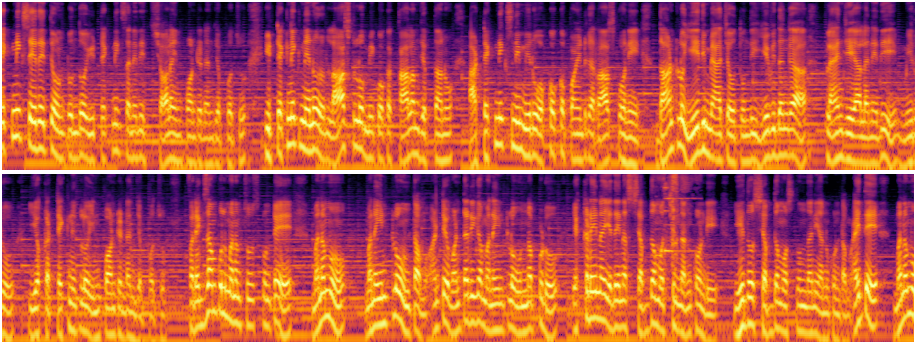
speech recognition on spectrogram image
టెక్నిక్స్ ఏదైతే ఉంటుందో ఈ టెక్నిక్స్ అనేది చాలా ఇంపార్టెంట్ అని చెప్పొచ్చు. ఈ టెక్నిక్ నేను లాస్ట్లో మీకు ఒక కాలం చెప్తాను. ఆ టెక్నిక్స్ని మీరు ఒక్కొక్క పాయింట్గా రాసుకొని దాంట్లో ఏది మ్యాచ్ అవుతుంది ఏ విధంగా ప్లాన్ చేయాలనేది మీరు ఈ యొక్క టెక్నిక్లో ఇంపార్టెంట్ అని చెప్పొచ్చు. ఫర్ ఎగ్జాంపుల్ మనం చూసుకుంటే మనము మన ఇంట్లో ఉంటాము. అంటే ఒంటరిగా మన ఇంట్లో ఉన్నప్పుడు ఎక్కడైనా ఏదైనా శబ్దం వచ్చింది అనుకోండి ఏదో శబ్దం వస్తుందని అనుకుంటాం. అయితే మనము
